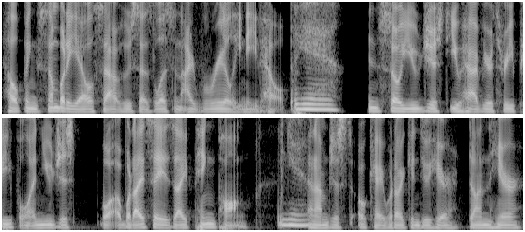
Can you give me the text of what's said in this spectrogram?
helping somebody else out who says listen i really need help Yeah. and so you just you have your three people and you just what I say is I ping pong Yeah. and I'm just okay. What I can do here, done here.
